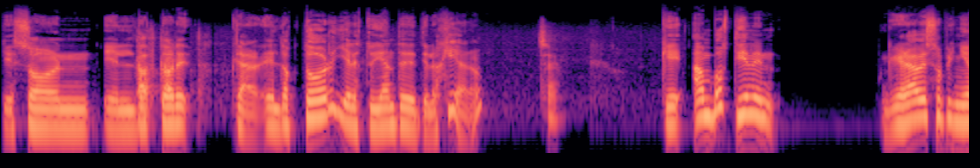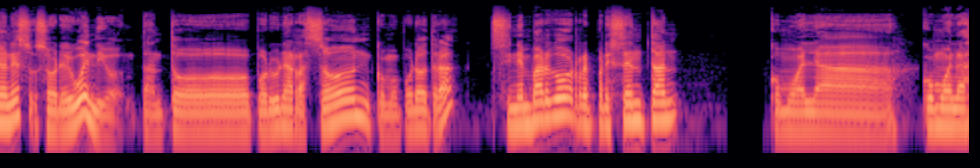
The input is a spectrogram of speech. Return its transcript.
Que son el doctor. Claro, el doctor y el estudiante de teología, ¿no? Sí. Que ambos tienen graves opiniones sobre el Wendigo, tanto por una razón como por otra. Sin embargo, representan como a la como a la,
